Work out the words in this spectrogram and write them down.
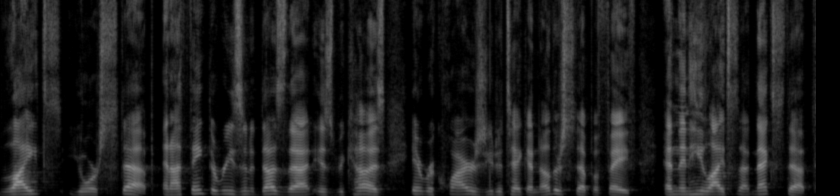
lights your step. And I think the reason it does that is because it requires you to take another step of faith. And then he lights that next step.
